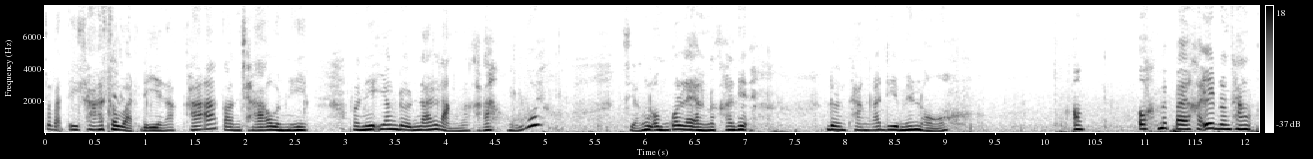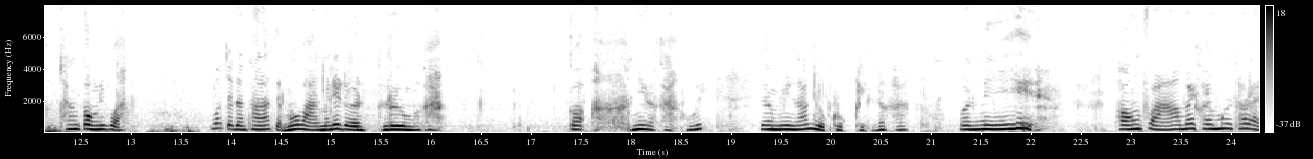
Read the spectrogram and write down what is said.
สวัสดีค่ะ สวัสดีนะคะ ตอนเช้าวันนี้ วันนี้ยังเดินด้านหลังนะคะหูยเสียงลมก็แรงนะคะเนี่ยเดินทางลัดดีไหมหนอเอาเออไม่ไปค่ะเอ๊ะเดินทางทางตรงดีกว่า ว่าจะเดินทางลัดแต่เมื่อวานไม่ได้เดินลืมะค่ะ ก็นี่แหละค่ะหุยยังมีน้ำอยู่คลุกคลิกนะคะ วันนี้ท้องฟ้าไม่ค่อยมืดเท่าไหร่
